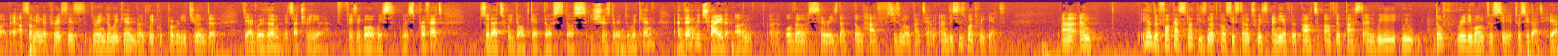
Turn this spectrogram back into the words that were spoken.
well, there are some inaccuracies during the weekend, but we could probably tune the, the algorithm. It's actually uh, feasible with, with Prophet so that we don't get those, those issues during the weekend. And then we tried on uh, other series that don't have seasonal pattern, and this is what we get. Uh, and here the forecast slope is not consistent with any of the parts of the past, and we, we don't really want to see, to see that here.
